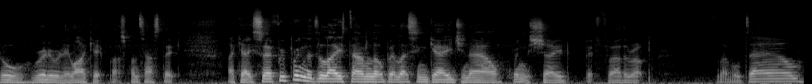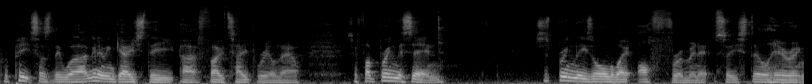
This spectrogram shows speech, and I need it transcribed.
Cool, really, really like it. That's fantastic. Okay, so if we bring the delays down a little bit, let's engage now. Bring the shade a bit further up. Level down, repeats as they were. I'm going to engage the uh, faux tape reel now. So if I bring this in, just bring these all the way off for a minute so you're still hearing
